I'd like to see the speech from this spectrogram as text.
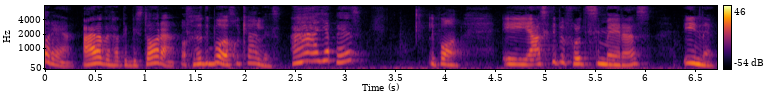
ωραία. Άρα δεν θα την πεις τώρα; Αυτή θα την πω, έχω και άλλες. Α, για πες. Λοιπόν, η άσχετη πληροφορία της ημέρας είναι.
